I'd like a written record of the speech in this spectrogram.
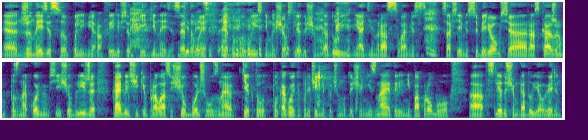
э, генезис полимеров, или все-таки генезис. Это мы, я думаю, выясним еще в следующем году, и не один раз с вами со всеми соберемся, расскажем, познакомимся еще ближе. Кабельщики про вас еще больше узнают, те, кто вот по какой-то причине почему-то еще не знает или не попробовал. А, В следующем году, я уверен,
